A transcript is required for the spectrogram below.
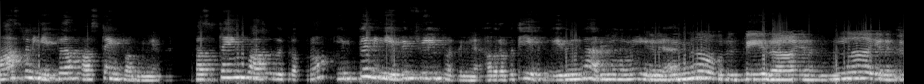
மாஸ்டர் நீங்க இப்பதான் ஃபர்ஸ்ட் டைம் பாக்குறீங்க. ஃபர்ஸ்ட் டைம் பார்த்ததுக்கு அப்புறம் இப்ப நீங்க எப்படி ஃபீல் பண்றீங்க? அவரை பத்தி எதுக்கு எதுவுமே அறிமுகமே இல்ல. இன்னும் ஒரு பேரா? எனக்கு ஃபுல்லா எனக்கு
